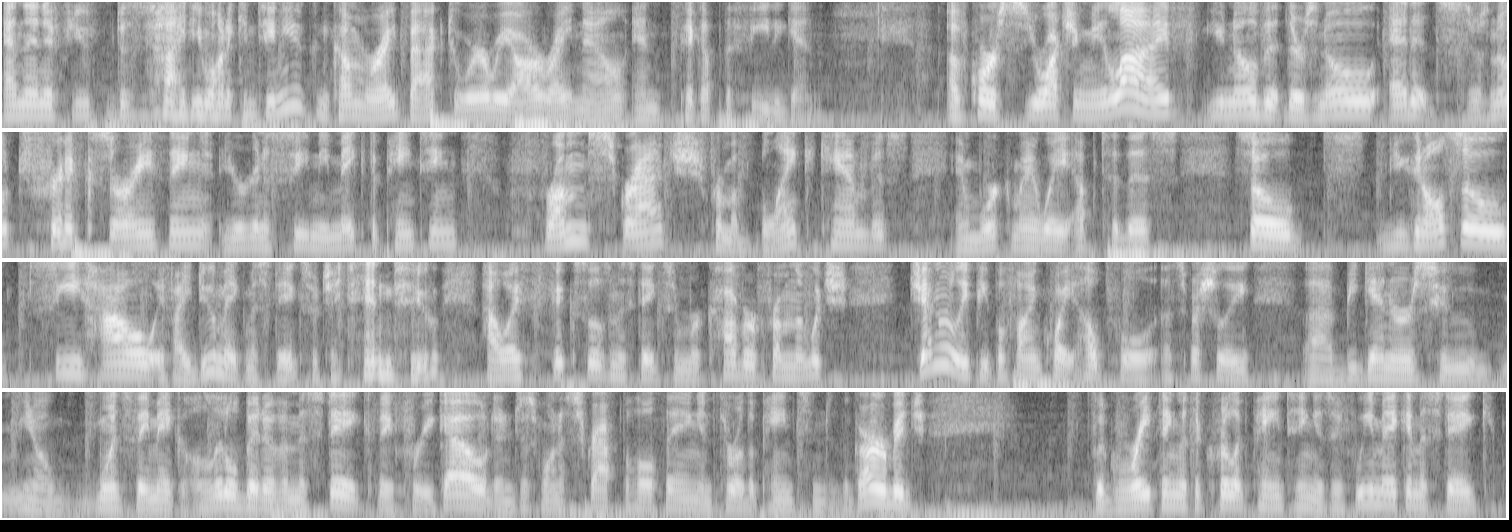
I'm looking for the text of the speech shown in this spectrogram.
And then if you decide you want to continue, you can come right back to where we are right now and pick up the feed again. Of course, you're watching me live, you know that there's no edits, there's no tricks or anything. You're going to see me make the painting from scratch, from a blank canvas, and work my way up to this. So you can also see how, if I do make mistakes, which I tend to, how I fix those mistakes and recover from them, which generally people find quite helpful, especially uh, beginners who, you know, once they make a little bit of a mistake, they freak out and just want to scrap the whole thing and throw the paints into the garbage. The great thing with acrylic painting is if we make a mistake,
